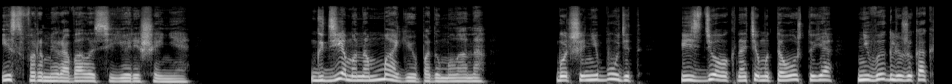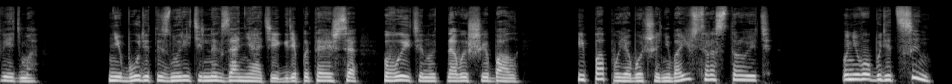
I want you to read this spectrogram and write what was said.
и сформировалось ее решение. «К демонам магию», — подумала она. «Больше не будет издевок на тему того, что я не выгляжу как ведьма. Не будет изнурительных занятий, где пытаешься вытянуть на высший бал. И папу я больше не боюсь расстроить. У него будет сын.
